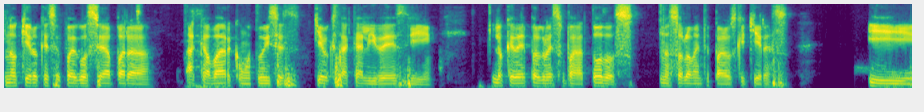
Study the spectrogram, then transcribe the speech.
No quiero que ese fuego sea para acabar, como tú dices, quiero que sea calidez y lo que dé progreso para todos, no solamente para los que quieras. Y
